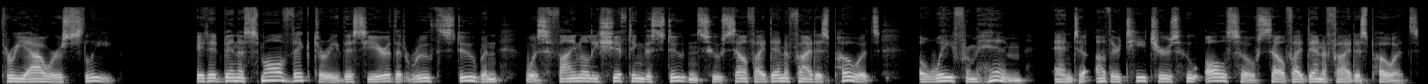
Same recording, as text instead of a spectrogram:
three hours' sleep. It had been a small victory this year that Ruth Steuben was finally shifting the students who self identified as poets away from him and to other teachers who also self identified as poets.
